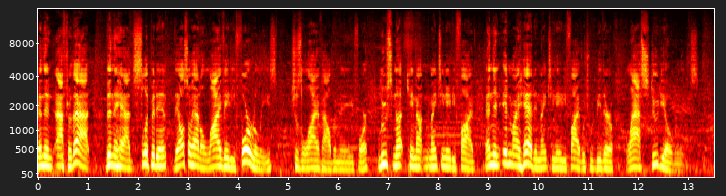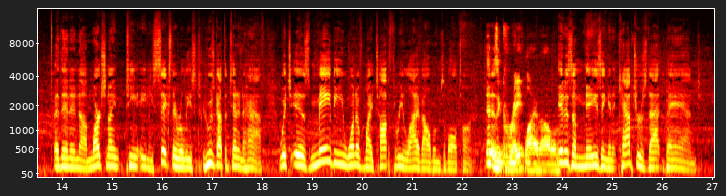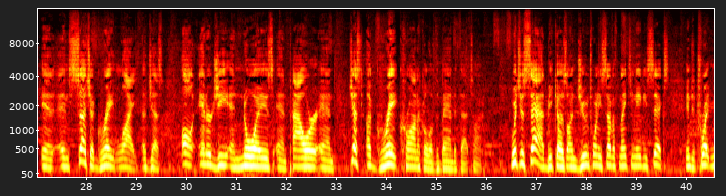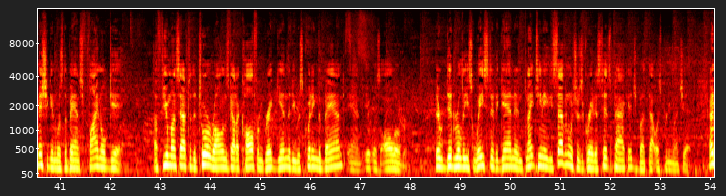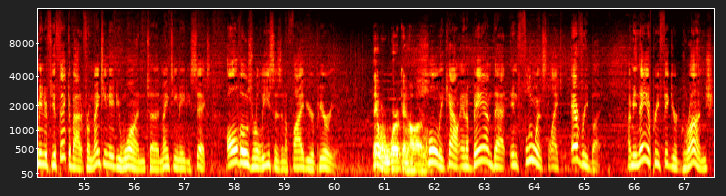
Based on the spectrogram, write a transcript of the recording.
And then after that, then they had Slip It In. They also had a Live 84 release, which was a live album in 84. Loose Nut came out in 1985. And then In My Head in 1985, which would be their last studio release. And then in uh, March 1986, they released Who's Got the Ten and a Half, which is maybe one of my top three live albums of all time. That is a great live album. It is amazing, and it captures that band in, in such a great light just all energy and noise and power, and just a great chronicle of the band at that time. Which is sad because on June 27th, 1986, in Detroit, Michigan, was the band's final gig. A few months after the tour, Rollins got a call from Greg Ginn that he was quitting the band, and it was all over. They did release Wasted again in 1987, which was a greatest hits package, but that was pretty much it. I mean, if you think about it, from 1981 to 1986, all those releases in a five year period. they were working hard. Holy cow. And a band that influenced like everybody. I mean, they prefigured grunge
